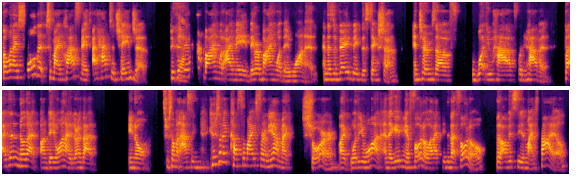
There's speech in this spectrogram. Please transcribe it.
But when I sold it to my classmates, I had to change it because yeah. they weren't buying what I made, they were buying what they wanted. And there's a very big distinction in terms of what you have when you have it. But I didn't know that on day one. I learned that, you know, through someone asking, Can you something customized for me? I'm like, Sure. Like, what do you want? And they gave me a photo and I painted that photo, but obviously in my style.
